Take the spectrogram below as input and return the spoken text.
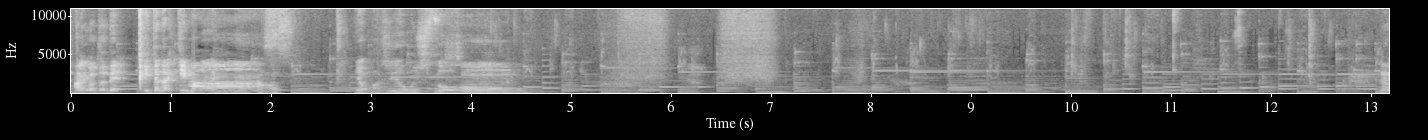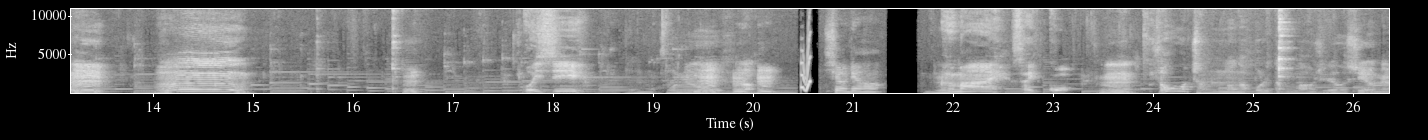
あということで、い、ただきまーす。いやマジで美味しそう。そううん。うーん。うん。美味しい。本当にうん美味しい。わ終了うん。うまい。最高うん。翔ちゃんのナポリタンマジで美味しいよね。う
